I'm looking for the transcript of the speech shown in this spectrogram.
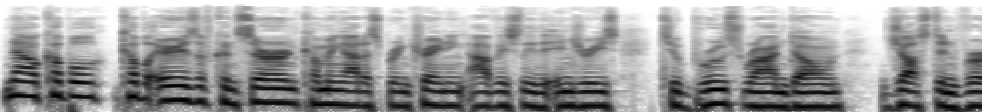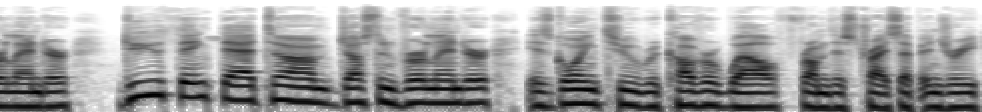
Now, a couple couple areas of concern coming out of spring training. Obviously, the injuries to Bruce Rondon, Justin Verlander. Do you think that um, Justin Verlander is going to recover well from this tricep injury,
